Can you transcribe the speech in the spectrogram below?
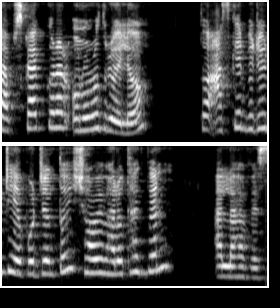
সাবস্ক্রাইব করার অনুরোধ রইল। তো আজকের ভিডিওটি এ পর্যন্তই। সবাই ভালো থাকবেন। আল্লাহ হাফেজ।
